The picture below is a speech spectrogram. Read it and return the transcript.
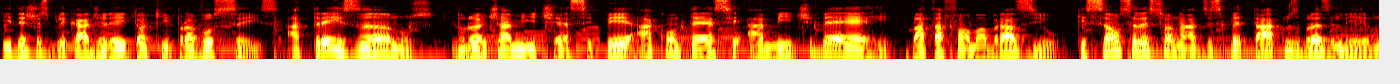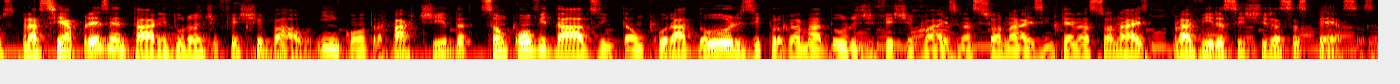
e deixa eu explicar direito aqui para vocês. Há três anos, durante a MIT SP, acontece a MIT BR, Plataforma Brasil, que são selecionados espetáculos brasileiros para se apresentarem durante o festival. E em contrapartida, são convidados então curadores e programadores de festivais nacionais e internacionais para vir assistir essas peças.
